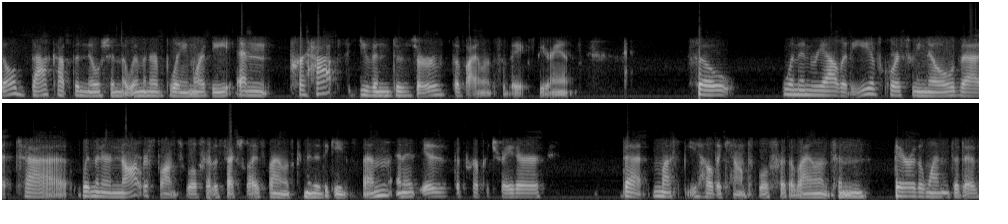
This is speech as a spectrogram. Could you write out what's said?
all back up the notion that women are blameworthy and perhaps even deserve the violence that they experience. So, when in reality, of course, we know that uh, women are not responsible for the sexualized violence committed against them, and it is the perpetrator that must be held accountable for the violence, and they're the ones that have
